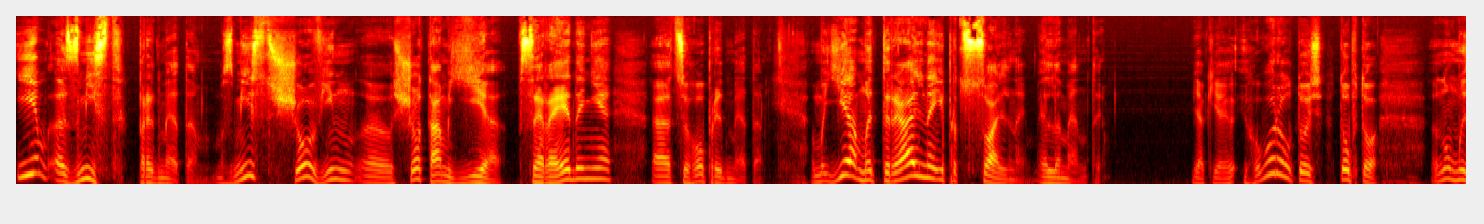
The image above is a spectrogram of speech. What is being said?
І е, зміст предмета. Зміст, що він, е, що там є всередині е, цього предмета. Є матеріальні і процесуальні елементи, як я і говорив. Тобто, ну, ми,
